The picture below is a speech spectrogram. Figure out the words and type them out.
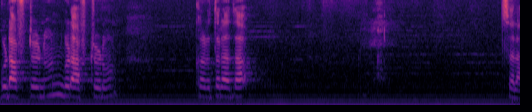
गुड आफ्टरनून गुड आफ्टरनून खरं तर आता चला.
